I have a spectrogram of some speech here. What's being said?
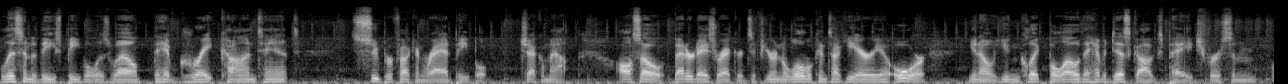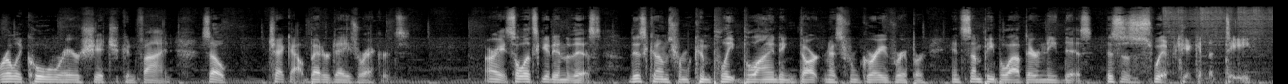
listen to these people as well. They have great content super fucking rad people. Check them out. Also, Better Days Records. If you're in the Louisville, Kentucky area, or you know, you can click below. They have a Discogs page for some really cool, rare shit you can find. So check out Better Days Records. All right, so let's get into this. This comes from complete blinding darkness from Graveripper, and some people out there need this. This is a swift kick in the teeth.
